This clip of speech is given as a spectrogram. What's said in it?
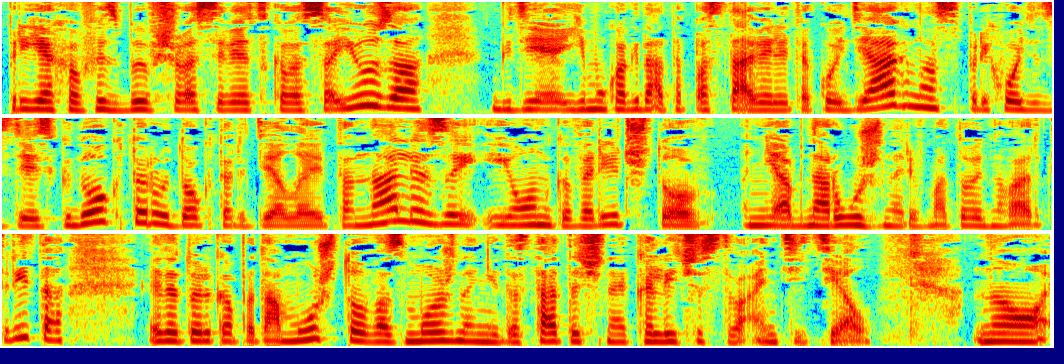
приехав из бывшего Советского Союза, где ему когда-то поставили такой диагноз, приходит здесь к доктору, доктор делает анализы, и он говорит, что не обнаружено ревматоидного артрита. Это только потому, что, возможно, недостаточное количество антител но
